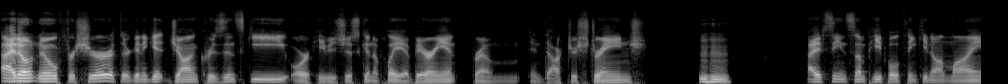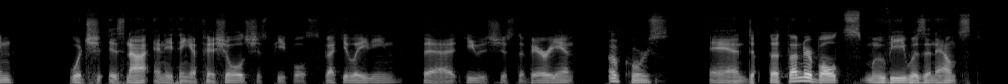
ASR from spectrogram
I don't know for sure if they're going to get John Krasinski or if he was just going to play a variant from in Doctor Strange. mm-hmm. I've seen some people thinking online, which is not anything official. It's just people speculating that he was just a variant. of course. And the Thunderbolts movie was announced.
